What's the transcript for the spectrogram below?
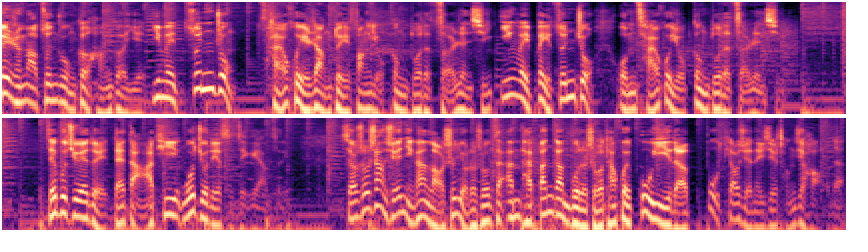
为什么要尊重各行各业？因为尊重。才会让对方有更多的责任心，因为被尊重，我们才会有更多的责任心。这不绝对，但大体我觉得是这个样子的。小时候上学，你看老师有的时候在安排班干部的时候，他会故意的不挑选那些成绩好的，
